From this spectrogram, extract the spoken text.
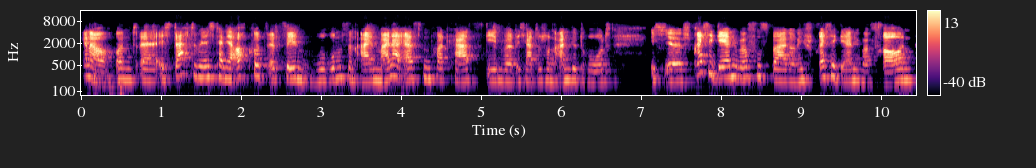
Genau, und äh, ich dachte mir, ich kann ja auch kurz erzählen, worum es in einem meiner ersten Podcasts gehen wird. Ich hatte schon angedroht, ich äh, spreche gerne über Fußball und ich spreche gerne über Frauen.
